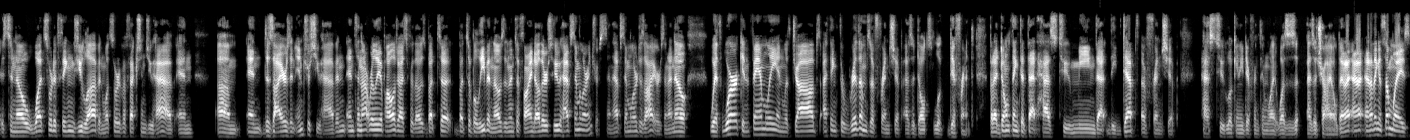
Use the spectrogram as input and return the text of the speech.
is to know what sort of things you love and what sort of affections you have and um, and desires and interests you have. And, and to not really apologize for those but to but to believe in those and then to find others who have similar interests and have similar desires. And I know with work and family and with jobs I think the rhythms of friendship as adults look different. But I don't think that that has to mean that the depth of friendship has to look any different than what it was as a, as a child. And I, and I think in some ways,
